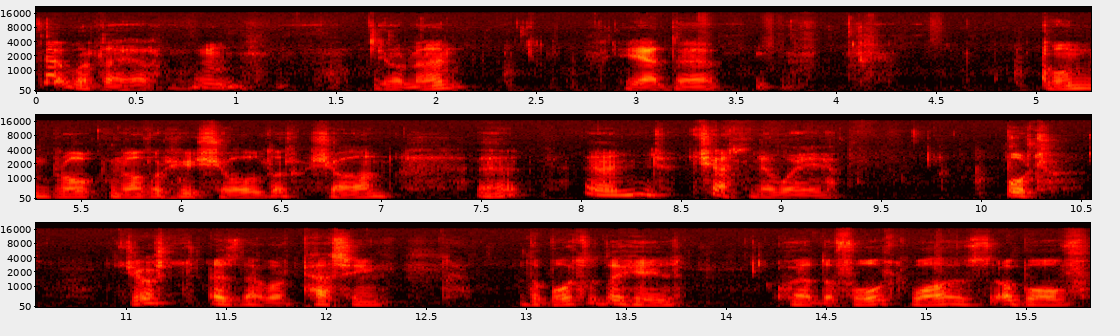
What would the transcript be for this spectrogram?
they were there. Mm, your man, he had the gun broken over his shoulder, Sean, uh, and chatting away. But just as they were passing the butt of the hill, where the fort was above,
